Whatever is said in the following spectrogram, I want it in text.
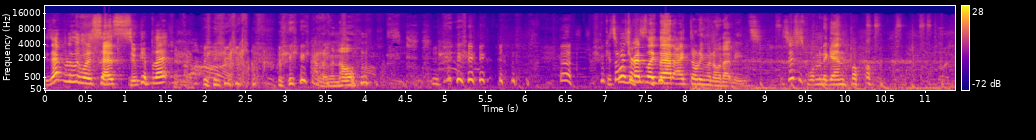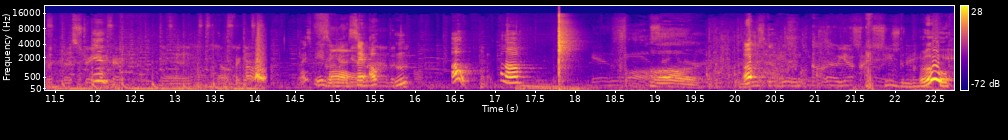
Is that really what it says? Sukiplet? I don't even know. Can someone translate that? I don't even know what that means. Is that just woman again? Yeah. Nice music. uh, Say, oh, hmm? oh, hello. Oh. Oh. Ooh.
